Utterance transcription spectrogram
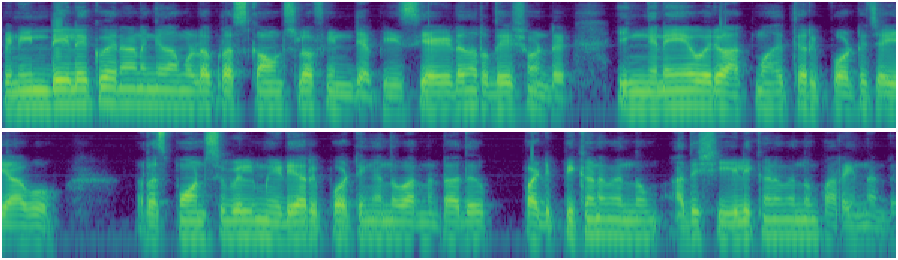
പിന്നെ ഇന്ത്യയിലേക്ക് വരാണെങ്കിൽ നമ്മുടെ press council of India P C ഐയുടെ നിർദ്ദേശമുണ്ട്. ഇങ്ങനെ ഒരു ആത്മഹത്യ റിപ്പോർട്ട് ചെയ്യാവോ? റെസ്പോൺസിബിൾ മീഡിയ റിപ്പോർട്ടിംഗ് എന്ന് പറഞ്ഞിട്ട് അത് പഠിപ്പിക്കണമെന്നും അത് ശീലിക്കണമെന്നും പറയുന്നുണ്ട്.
